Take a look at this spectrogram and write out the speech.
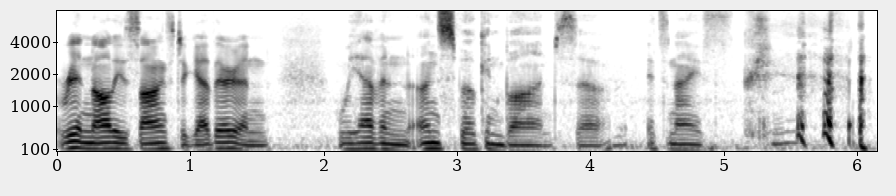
written all these songs together, and we have an unspoken bond, so it's nice.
